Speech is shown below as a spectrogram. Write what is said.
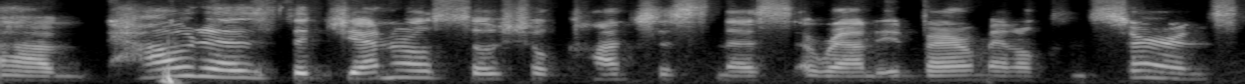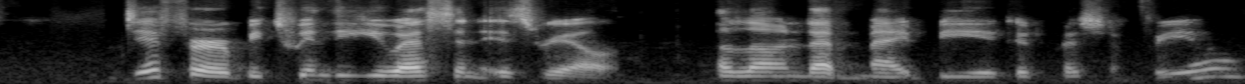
Um, how does the general social consciousness around environmental concerns differ between the US and Israel? Alon, that might be a good question for you.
